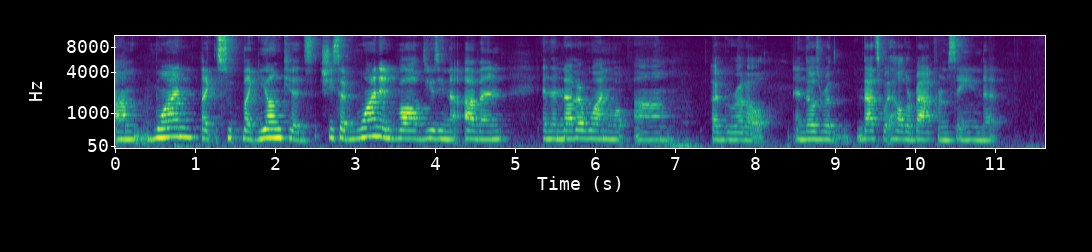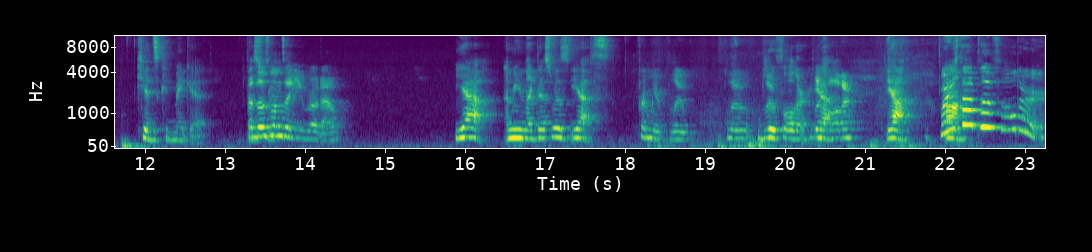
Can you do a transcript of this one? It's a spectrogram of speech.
Um, one like like young kids. She said one involved using the oven, and another one um, a griddle. And those were that's what held her back from saying that kids could make it. Are those ones that you wrote out Yeah, I mean like this was yes from your blue blue blue folder. blue yeah, folder? yeah. Where's Um, that blue folder?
